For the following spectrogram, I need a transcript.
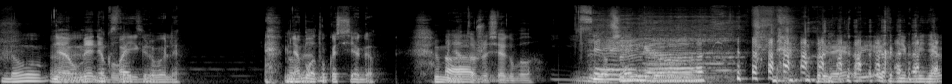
Ну, Не, у меня не ну, было. Поигрывали. У Ну меня да. была только Sega. У меня А, тоже Sega была. Sega. Блин, это не меня,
